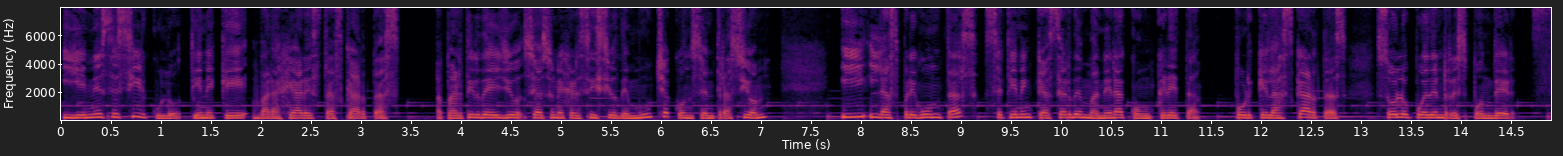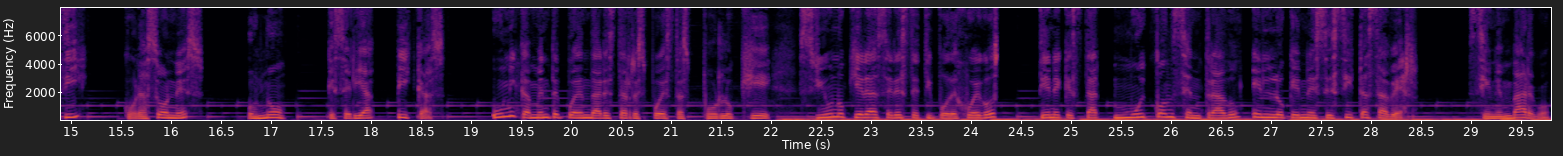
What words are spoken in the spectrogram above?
y en ese círculo tiene que barajear estas cartas. A partir de ello se hace un ejercicio de mucha concentración y las preguntas se tienen que hacer de manera concreta porque las cartas solo pueden responder sí, corazones o no, que sería picas únicamente pueden dar estas respuestas, por lo que si uno quiere hacer este tipo de juegos, tiene que estar muy concentrado en lo que necesita saber. Sin embargo,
